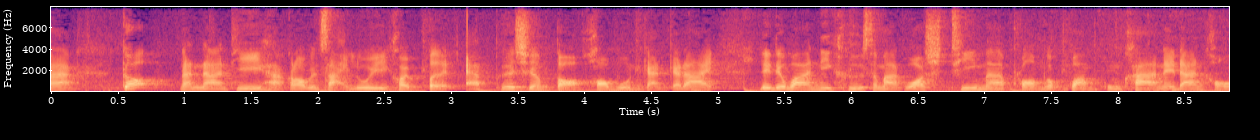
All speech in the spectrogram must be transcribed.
มากๆ ก็นานๆทีหากเราเป็นสายลุย ค่อยเปิดแอป เพื่อเชื่อมต่อข้อมูลกันก็ได้ เรียกได้ว่านี่คือสมาร์ทวอชที่มาพร้อมกับความคุ้มค่าในด้านของ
